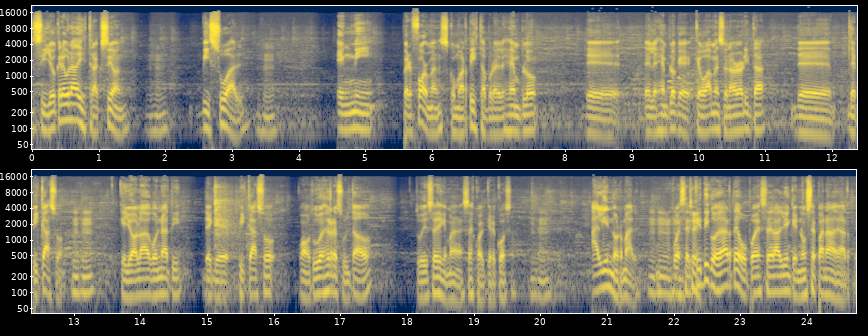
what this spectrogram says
Si yo creo una distracción visual en mi performance como artista, por el ejemplo, de, el ejemplo que, que voy a mencionar ahorita de, de Picasso, que yo hablaba con Nati, de que Picasso, cuando tú ves el resultado, tú dices que man, esa es cualquier cosa. Alguien normal. Puede ser sí. crítico de arte o puede ser alguien que no sepa nada de arte.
